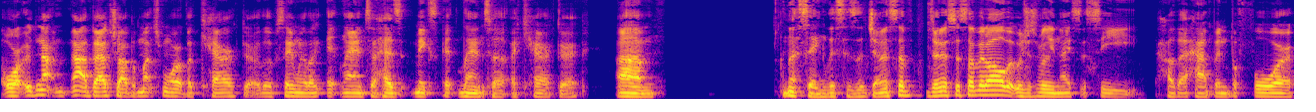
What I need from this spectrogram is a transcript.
or not not a backdrop, but much more of a character. The same way like Atlanta has makes Atlanta a character. Um, I'm not saying this is a genesis genesis of it all, but it was just really nice to see how that happened before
